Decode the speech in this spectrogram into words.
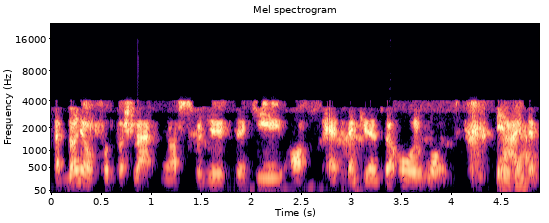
Tehát nagyon fontos látni azt, hogy ki a 79-ben hol volt. Igen.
